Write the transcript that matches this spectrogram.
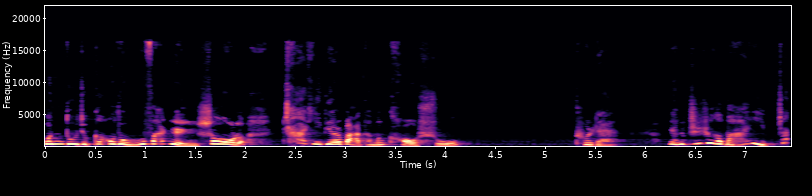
温度就高的无法忍受了，差一点把它们烤熟。突然，两只热蚂蚁站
